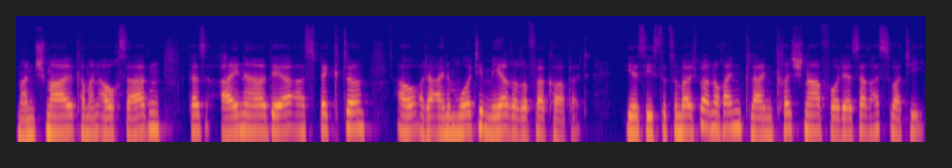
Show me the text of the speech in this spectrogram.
Manchmal kann man auch sagen, dass einer der Aspekte oder eine Murti mehrere verkörpert. Hier siehst du zum Beispiel auch noch einen kleinen Krishna vor der Saraswati.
